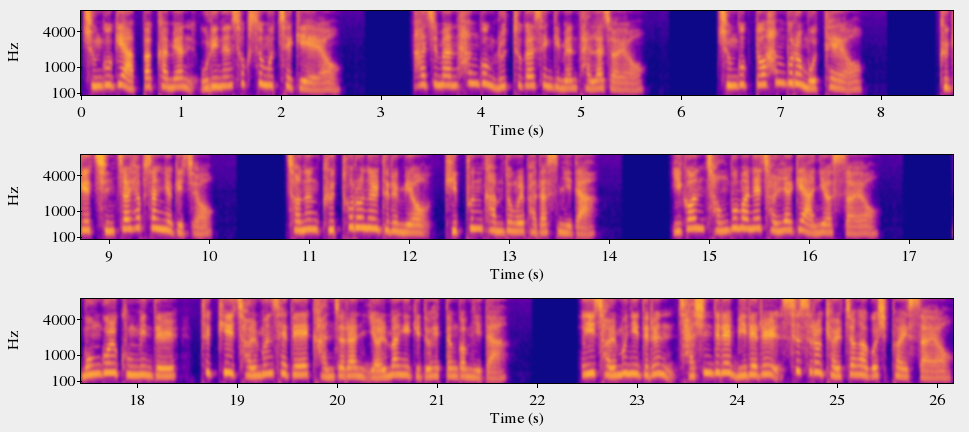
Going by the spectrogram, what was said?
중국이 압박하면 우리는 속수무책이에요. 하지만 한국 루트가 생기면 달라져요. 중국도 함부로 못해요. 그게 진짜 협상력이죠. 저는 그 토론을 들으며 깊은 감동을 받았습니다. 이건 정부만의 전략이 아니었어요. 몽골 국민들, 특히 젊은 세대의 간절한 열망이기도 했던 겁니다. 이 젊은이들은 자신들의 미래를 스스로 결정하고 싶어 했어요.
